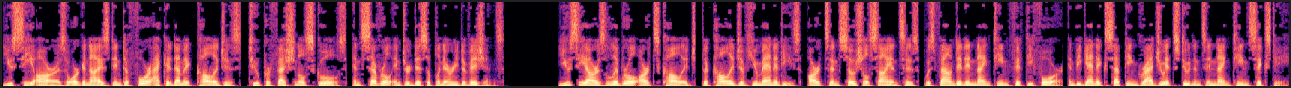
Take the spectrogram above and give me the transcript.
UCR is organized into four academic colleges, two professional schools, and several interdisciplinary divisions. UCR's Liberal Arts College, the College of Humanities, Arts and Social Sciences, was founded in 1954, and began accepting graduate students in 1960.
